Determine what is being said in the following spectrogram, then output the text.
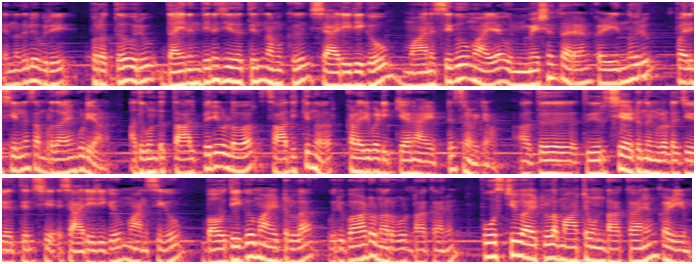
എന്നതിലുപരി പുറത്ത് ഒരു ദൈനംദിന ജീവിതത്തിൽ നമുക്ക് ശാരീരികവും മാനസികവുമായ ഉന്മേഷം തരാൻ കഴിയുന്ന ഒരു പരിശീലന സമ്പ്രദായം കൂടിയാണ്. അതുകൊണ്ട് താല്പര്യമുള്ളവർ സാധിക്കുന്നവർ കളരി പഠിക്കാനായിട്ട് ശ്രമിക്കണം. അത് തീർച്ചയായിട്ടും നിങ്ങളുടെ ജീവിതത്തിൽ ശാരീരികവും മാനസികവും ഭൗതികവുമായിട്ടുള്ള ഒരുപാട് ഉണർവ് ഉണ്ടാക്കാനും പോസിറ്റീവായിട്ടുള്ള മാറ്റം ഉണ്ടാക്കാനും കഴിയും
